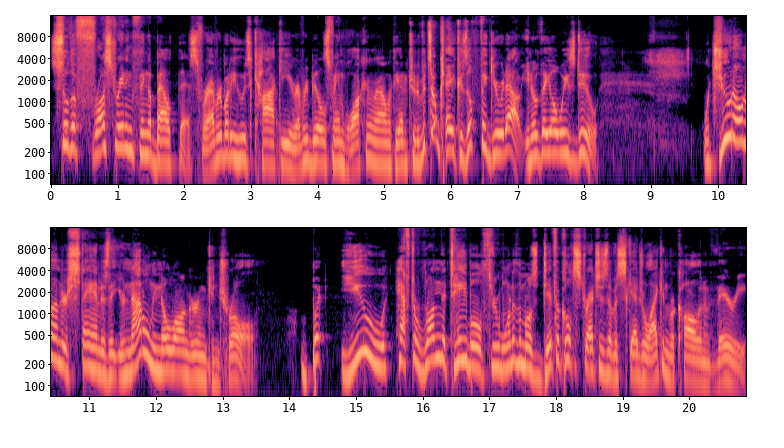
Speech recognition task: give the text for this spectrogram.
So the frustrating thing about this, for everybody who's cocky or every Bills fan walking around with the attitude of it's okay because they'll figure it out, you know they always do. What you don't understand is that you're not only no longer in control, but you have to run the table through one of the most difficult stretches of a schedule I can recall in a very,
